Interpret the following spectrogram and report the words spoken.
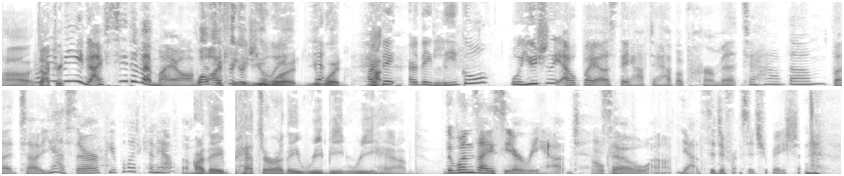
Uh, What Dr. do you mean? I see them at my office. Well, I figured you would. You would. Are How- they are they legal? Well, usually out by us, they have to have a permit to have them. But uh, yes, there are people that can have them. Are they pets or are they re- being rehabbed? The ones I see are rehabbed. Okay. So uh, yeah, it's a different situation.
